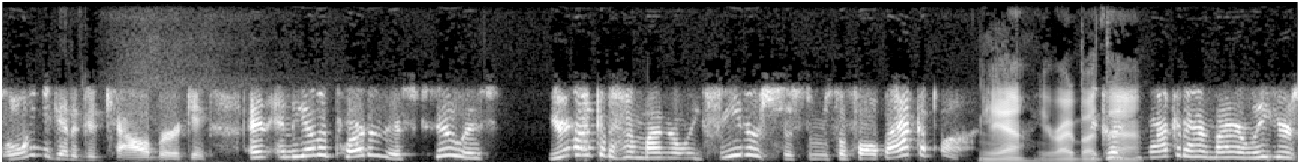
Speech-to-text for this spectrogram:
going to get a good caliber game? And and the other part of this too is you're not going to have minor league feeder systems to fall back upon. Yeah, you're right about because that. Because you're not going to have minor leaguers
